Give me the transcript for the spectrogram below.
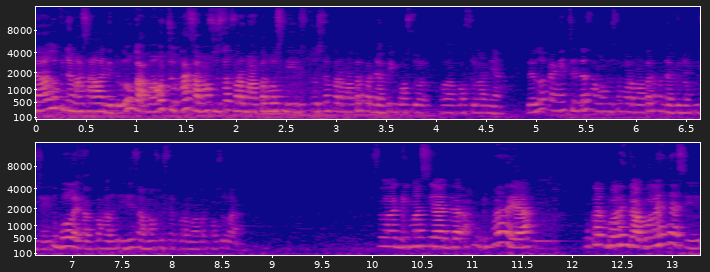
misalnya lu punya masalah gitu lu nggak mau curhat sama suster formator lo sendiri suster formator pendamping postul, eh, postulannya dan lu pengen cerita sama suster formator pendamping novisnya itu boleh tanpa harus izin sama suster formator postulan selagi masih ada gimana ya? Bukan boleh nggak bolehnya sih.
